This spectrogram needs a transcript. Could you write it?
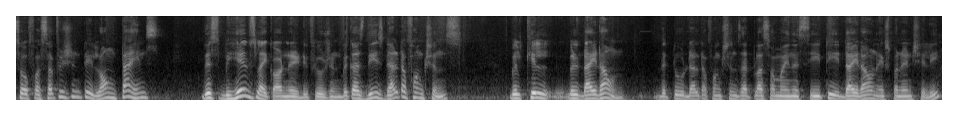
So for sufficiently long times this behaves like ordinary diffusion because these delta functions will kill will die down. The two delta functions at plus or minus Ct die down exponentially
